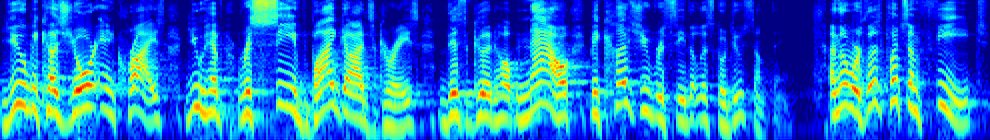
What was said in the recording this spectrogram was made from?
You, because you're in Christ, you have received by God's grace this good hope. Now, because you've received it, let's go do something. In other words, let's put some feet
